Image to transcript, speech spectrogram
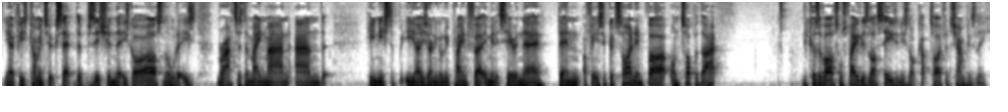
You know, if he's coming to accept the position that he's got at Arsenal, that he's Morata's the main man, and he needs to, be- you know, he's only going to be playing thirty minutes here and there. Then I think it's a good signing. But on top of that, because of Arsenal's failures last season, he's not cup tied for the Champions League.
